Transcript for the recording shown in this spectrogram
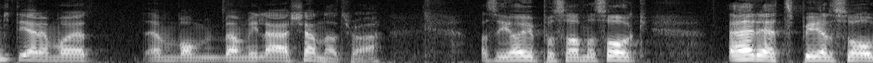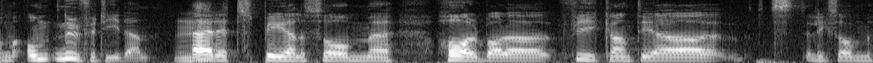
viktigare än vad, jag, än vad man vill erkänna tror jag. Alltså jag är på samma sak. Är det ett spel som, om nu för tiden, Mm. är det ett spel som eh, har bara fyrkantiga liksom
